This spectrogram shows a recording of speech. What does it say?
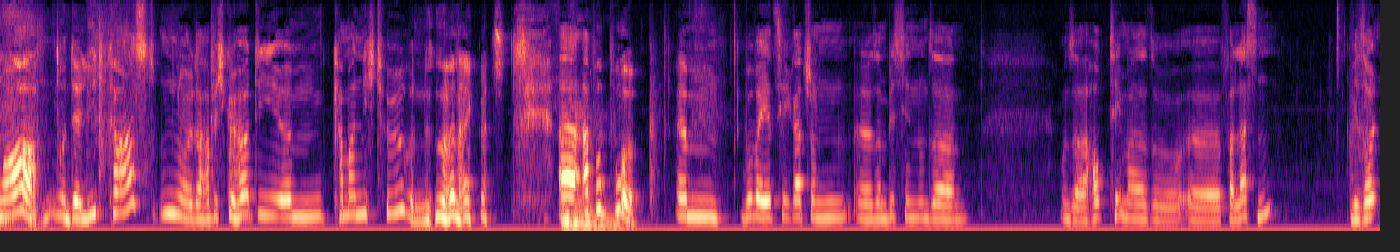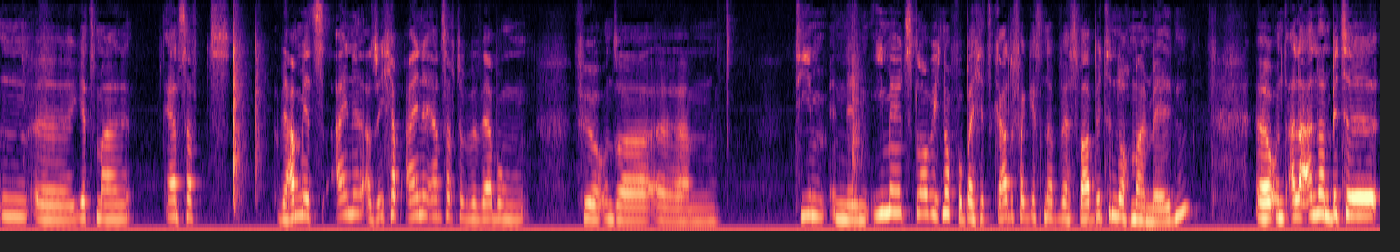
oh, und der Leadcast, da habe ich gehört, die ähm, kann man nicht hören. Nein, äh, apropos, ähm, wo wir jetzt hier gerade schon äh, so ein bisschen unser unser Hauptthema so äh, verlassen. Wir sollten äh, jetzt mal ernsthaft. Wir haben jetzt eine, also ich habe eine ernsthafte Bewerbung für unser ähm, Team in den E-Mails, glaube ich, noch, wobei ich jetzt gerade vergessen habe, wer es war, bitte nochmal melden. Äh, und alle anderen bitte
